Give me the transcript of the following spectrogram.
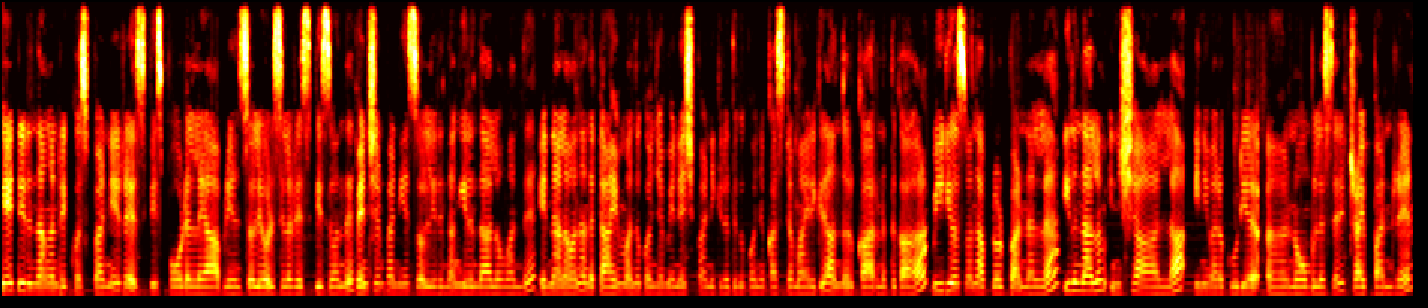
கேட்டு இருந்தாங்கன்னு ரிக்வஸ்ட் பண்ணி ரெசிபிஸ் போடலையா அப்படின்னு சொல்லி ஒரு சில ரெசிபிஸ் வந்து மென்ஷன் பண்ணியே சொல்லியிருந்தாங்க. இருந்தாலும் வந்து என்னால் வந்து அந்த டைம் வந்து கொஞ்சம் மேனேஜ் பண்ணிக்கிறதுக்கு கொஞ்சம் கஷ்டமா இருக்குது அந்த ஒரு காரணத்துக்காக வீடியோஸ் வந்து அப்லோட் பண்ணல. இருந்தாலும் இன்ஷா அல்லா இனி வரக்கூடிய நோம்புல சரி ட்ரை பண்றேன்.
